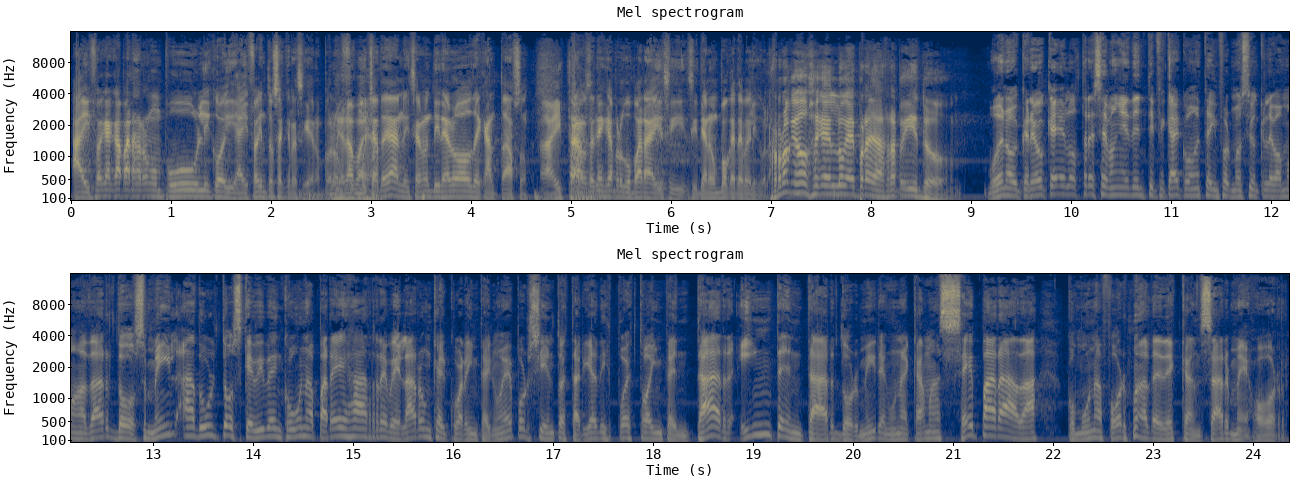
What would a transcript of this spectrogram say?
ahí fue que acapararon un público y ahí fue que entonces crecieron. Pero Mira para muchas de ellas no hicieron dinero de cantazo. Ahí está. O sea, no se tienen que preocupar ahí si, si tienen un boquete de películas. Roque José, ¿qué es lo que hay por allá? Rapidito. Bueno, creo que los tres se van a identificar con esta información que le vamos a dar. 2.000 adultos que viven con una pareja revelaron que el 49% estaría dispuesto a intentar, intentar dormir en una cama separada como una forma de descansar mejor.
